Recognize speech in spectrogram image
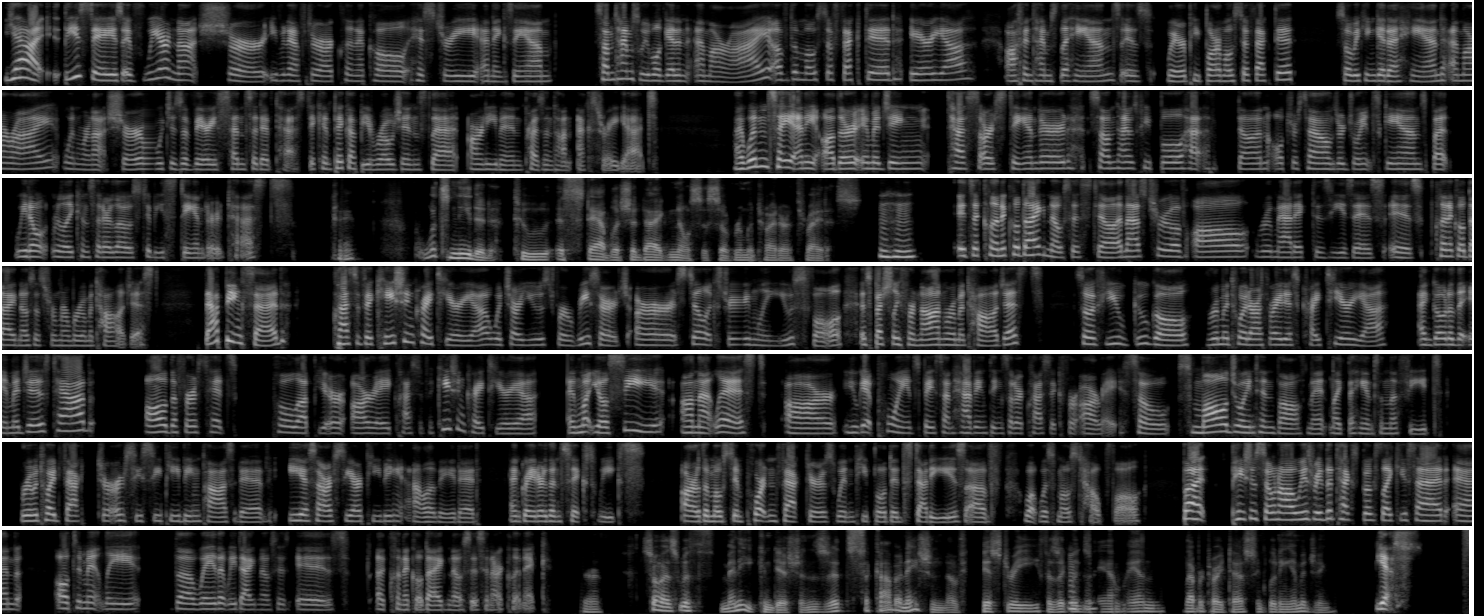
Yeah, these days, if we are not sure, even after our clinical history and exam, sometimes we will get an MRI of the most affected area. Oftentimes, the hands is where people are most affected. So we can get a hand MRI when we're not sure, which is a very sensitive test. It can pick up erosions that aren't even present on x ray yet. I wouldn't say any other imaging tests are standard. Sometimes people have done ultrasounds or joint scans, but we don't really consider those to be standard tests. Okay. What's needed to establish a diagnosis of rheumatoid arthritis? Mm-hmm it's a clinical diagnosis still and that's true of all rheumatic diseases is clinical diagnosis from a rheumatologist. That being said classification criteria which are used for research are still extremely useful especially for non-rheumatologists. So if you google rheumatoid arthritis criteria and go to the images tab all the first hits pull up your ra classification criteria and what you'll see on that list are you get points based on having things that are classic for RA. So small joint involvement, like the hands and the feet, rheumatoid factor or CCP being positive, ESR CRP being elevated, and greater than six weeks are the most important factors when people did studies of what was most helpful. But patients don't always read the textbooks, like you said, and ultimately, the way that we diagnose is a clinical diagnosis in our clinic. Sure. So, as with many conditions, it's a combination of history, physical mm-hmm. exam, and laboratory tests, including imaging. Yes.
